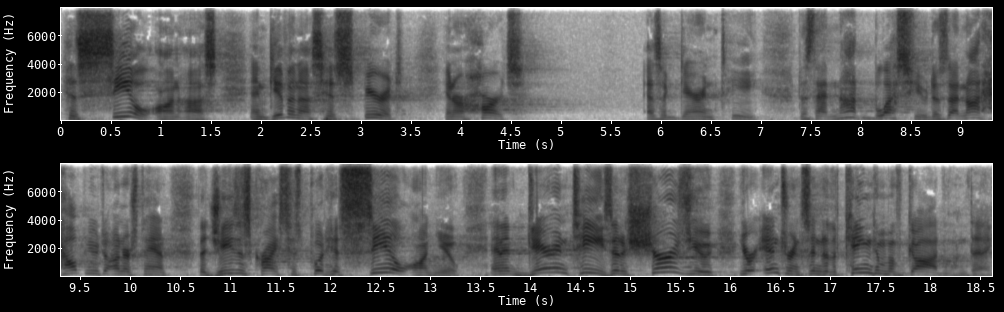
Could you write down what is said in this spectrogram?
His seal on us and given us His Spirit in our hearts as a guarantee. Does that not bless you? Does that not help you to understand that Jesus Christ has put his seal on you and it guarantees, it assures you your entrance into the kingdom of God one day?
